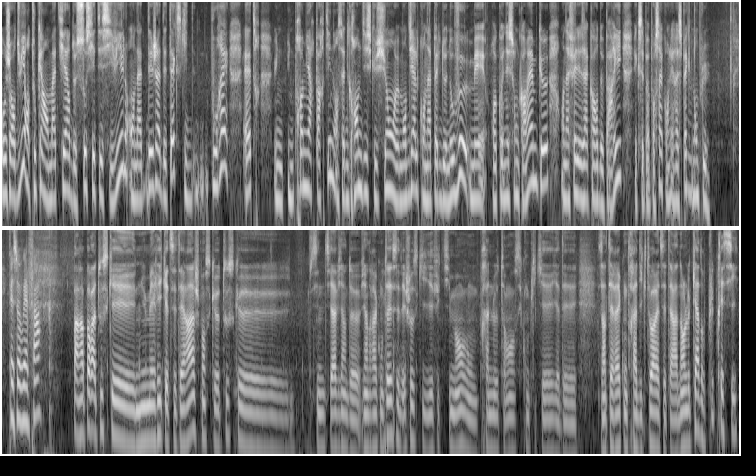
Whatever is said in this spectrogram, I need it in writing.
aujourd'hui, en tout cas en matière de société civile, on a déjà des textes qui pourraient être une, une première partie dans cette grande discussion euh, mondiale qu'on appelle de nos voeux, mais reconnaissons quand même que on a fait les accords de Paris et que c'est pas pour ça qu'on les respecte non plus. Par rapport à tout ce qui est numérique, etc., je pense que tout ce que Cynthia vient de, raconter, c'est des choses qui, effectivement, on prennent le temps, c'est compliqué, il y a des intérêts contradictoires, etc. Dans le cadre plus précis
